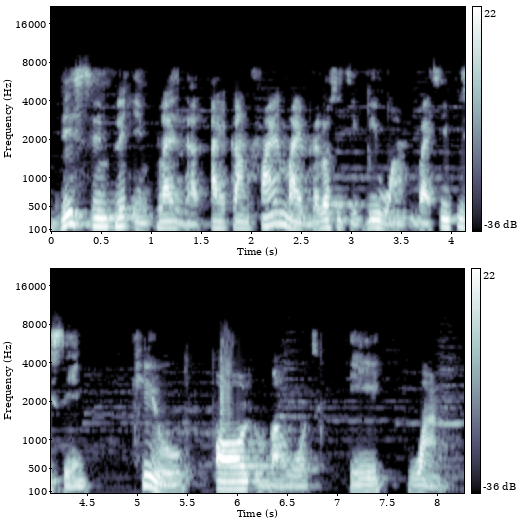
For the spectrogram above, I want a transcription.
this simply implies that i can find my velocity v1 by simply saying q all over what? A1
